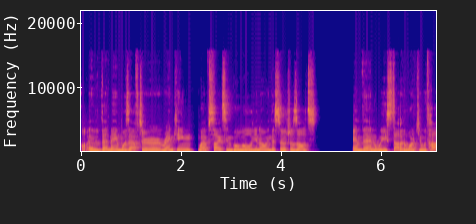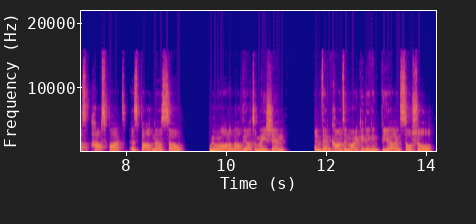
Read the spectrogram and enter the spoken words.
uh, the name was after ranking websites in Google, you know, in the search results. And then we started working with HubSpot as partners. So we were all about the automation and then content marketing and PR and social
